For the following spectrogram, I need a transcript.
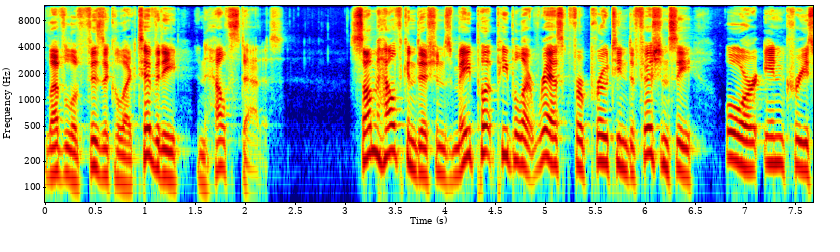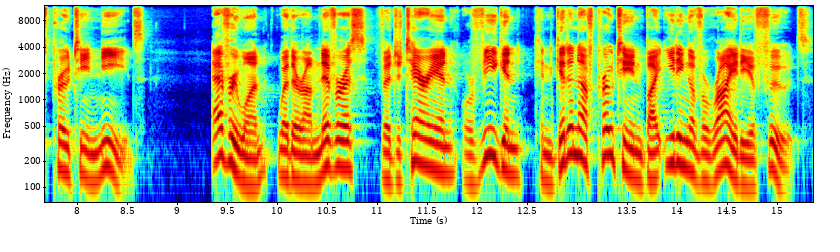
level of physical activity, and health status. Some health conditions may put people at risk for protein deficiency or increase protein needs. Everyone, whether omnivorous, vegetarian, or vegan, can get enough protein by eating a variety of foods.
